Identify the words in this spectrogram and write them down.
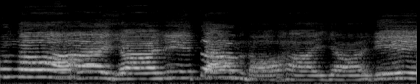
многая літа, многая літа,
